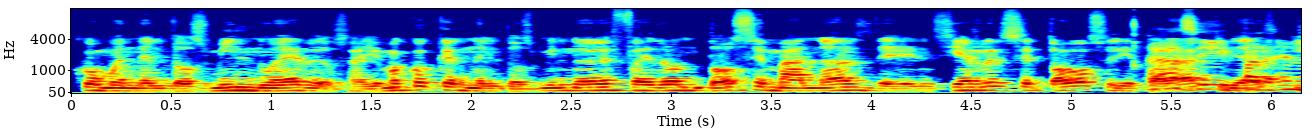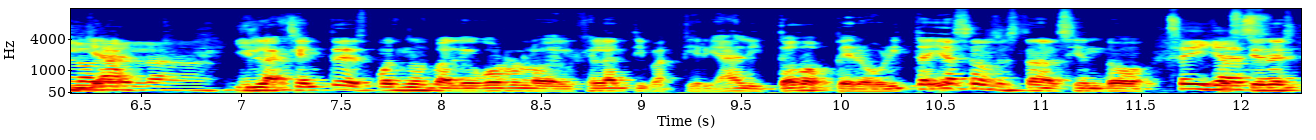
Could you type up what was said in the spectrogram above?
como en el 2009, o sea, yo me acuerdo que en el 2009 fueron dos semanas de enciérrense todos y parar Ah, sí, actividades para, y ya. de la... Y la gente después nos valió gorro lo del gel antibacterial y todo, pero ahorita ya se nos están haciendo Sí, ya es- cuestiones.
